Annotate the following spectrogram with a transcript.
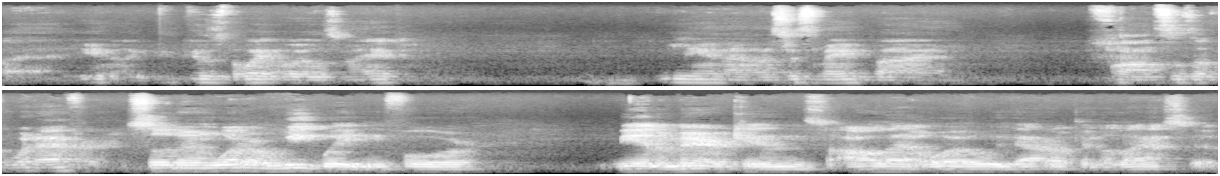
uh, you know, because the way oil is made, you know, it's just made by fossils of whatever. So then, what are we waiting for? Being Americans, all that oil we got up in Alaska.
